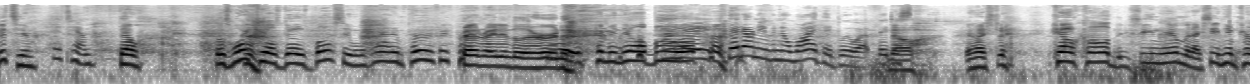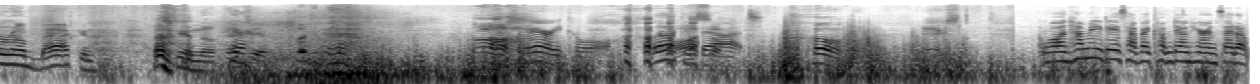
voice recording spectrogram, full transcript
It's him. It's him. That, those whitetails, those busted. We had him perfect. Ran right into the herd. I mean, they all blew And up. they, they don't even know why they blew up. They just No. And I st- Cal called. You seen him? And I seen him turn around back. And that's him though. That's Here. him. Look at that. Oh. Very cool. Look Awesome. at that. Oh, excellent. Well, and how many days have I come down here and said, uh,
